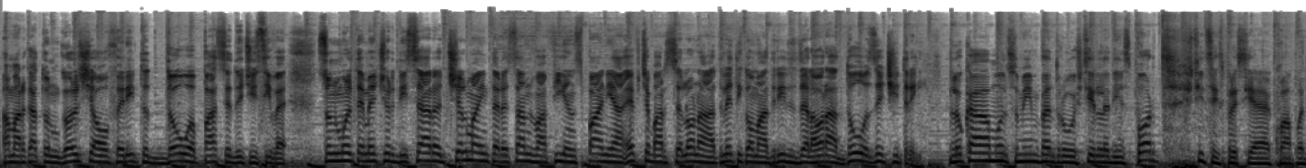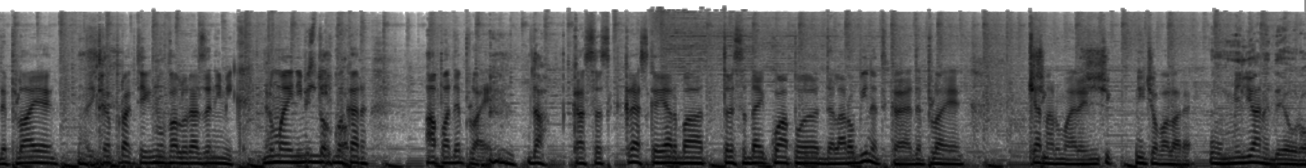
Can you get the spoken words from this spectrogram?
a marcat un gol și a oferit două pase decisive. Sunt multe meciuri diseară, cel mai interesant va fi în Spania FC Barcelona Atletico Madrid de la ora 23. Luca, mulțumim pentru știrile din sport. Știți expresia aia cu apă de ploaie? Adică practic nu valorează nimic. Nu mai e nimic nici măcar apa de ploaie. Da. Ca să crească iarba trebuie să dai cu apă de la robinet, că aia de ploaie chiar n-ar mai are și nicio valoare. Un milioane de euro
